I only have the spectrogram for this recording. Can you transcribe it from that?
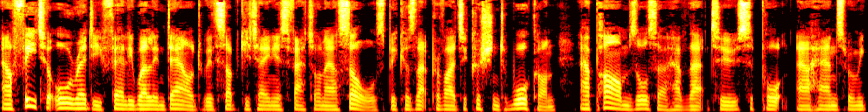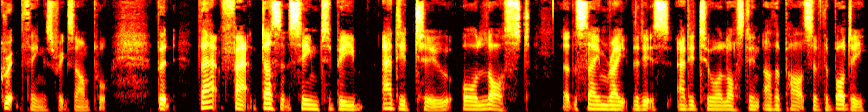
Our feet are already fairly well endowed with subcutaneous fat on our soles because that provides a cushion to walk on. Our palms also have that to support our hands when we grip things, for example. But that fat doesn't seem to be added to or lost at the same rate that it's added to or lost in other parts of the body.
